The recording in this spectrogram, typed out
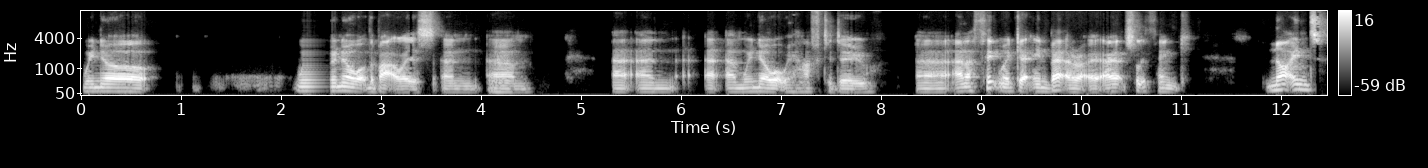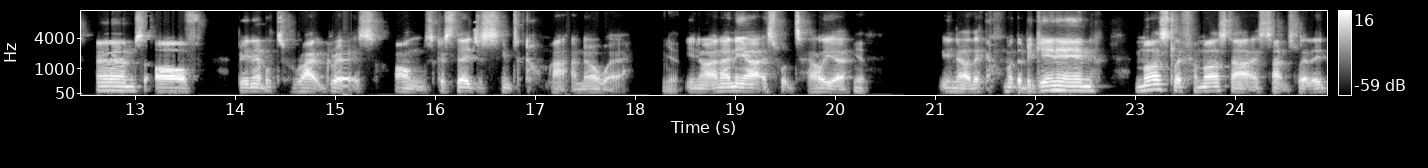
we know we know what the battle is, and um, and and we know what we have to do, uh, and I think we're getting better. I, I actually think, not in terms of being able to write great songs because they just seem to come out of nowhere. Yeah. You know, and any artist will tell you, yeah. you know, they come at the beginning, mostly for most artists, actually, they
